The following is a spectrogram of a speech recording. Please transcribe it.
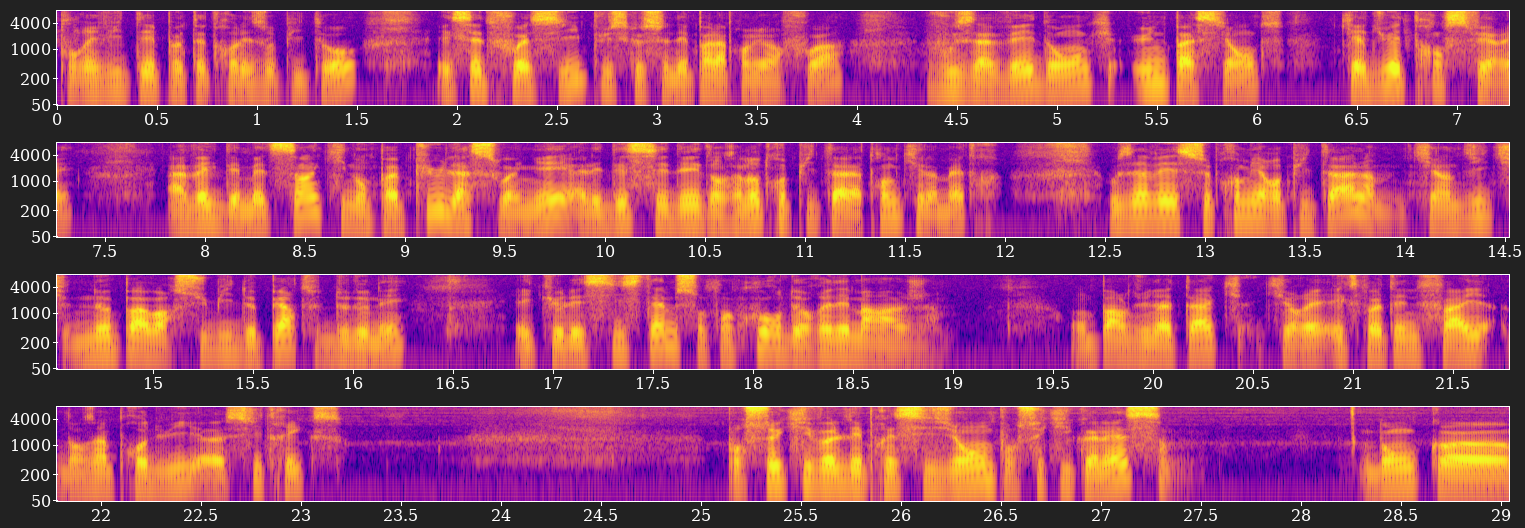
pour éviter peut-être les hôpitaux. Et cette fois-ci, puisque ce n'est pas la première fois, vous avez donc une patiente qui a dû être transférée avec des médecins qui n'ont pas pu la soigner. Elle est décédée dans un autre hôpital à 30 km. Vous avez ce premier hôpital qui indique ne pas avoir subi de perte de données et que les systèmes sont en cours de redémarrage. On parle d'une attaque qui aurait exploité une faille dans un produit euh, Citrix. Pour ceux qui veulent des précisions, pour ceux qui connaissent, donc, euh,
